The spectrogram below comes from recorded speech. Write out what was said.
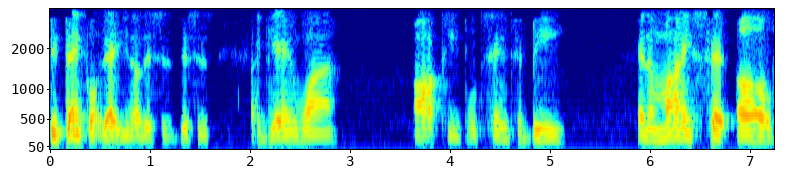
See, thank that you know this is this is again why our people tend to be in a mindset of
